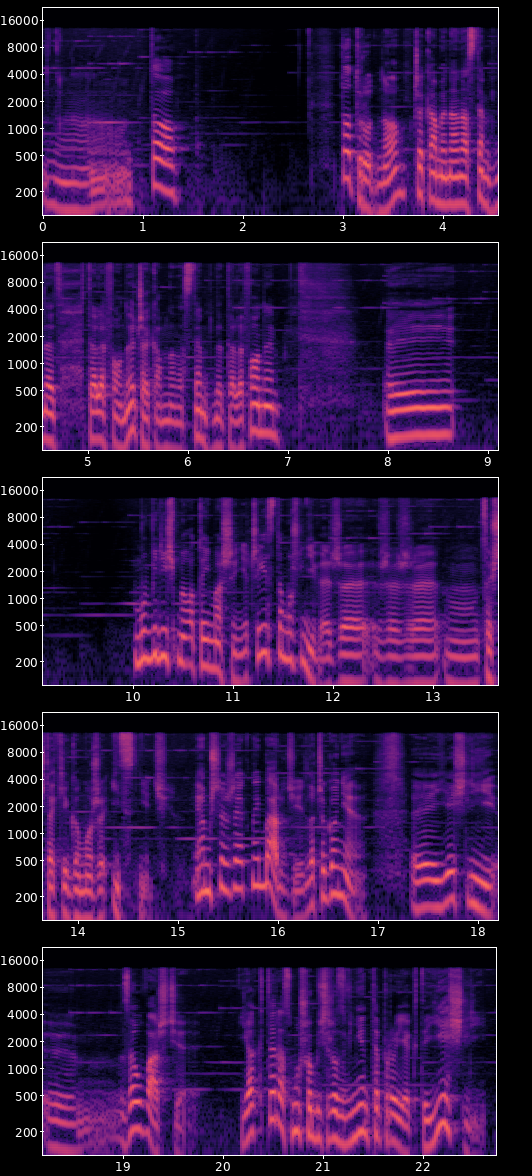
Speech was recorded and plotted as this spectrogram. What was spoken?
Yy, to. To trudno. Czekamy na następne telefony. Czekam na następne telefony. Yy, mówiliśmy o tej maszynie. Czy jest to możliwe, że, że, że mm, coś takiego może istnieć? Ja myślę, że jak najbardziej. Dlaczego nie? Jeśli, zauważcie, jak teraz muszą być rozwinięte projekty, jeśli y,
